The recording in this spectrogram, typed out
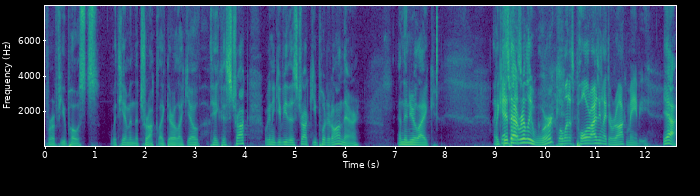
for a few posts with him in the truck. Like they were like, "Yo, take this truck. We're going to give you this truck. You put it on there." And then you're like, I like guess did when that it's- really work? Well, when it's polarizing like The Rock, maybe. yeah.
